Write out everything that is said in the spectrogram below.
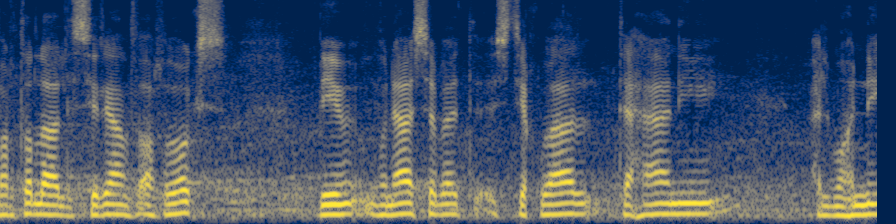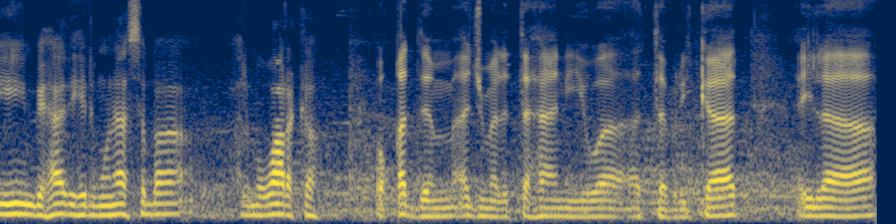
برطلة للسريان الأرثوذكس بمناسبة استقبال تهاني المهنئين بهذه المناسبة المباركة. أقدم أجمل التهاني والتبريكات إلى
